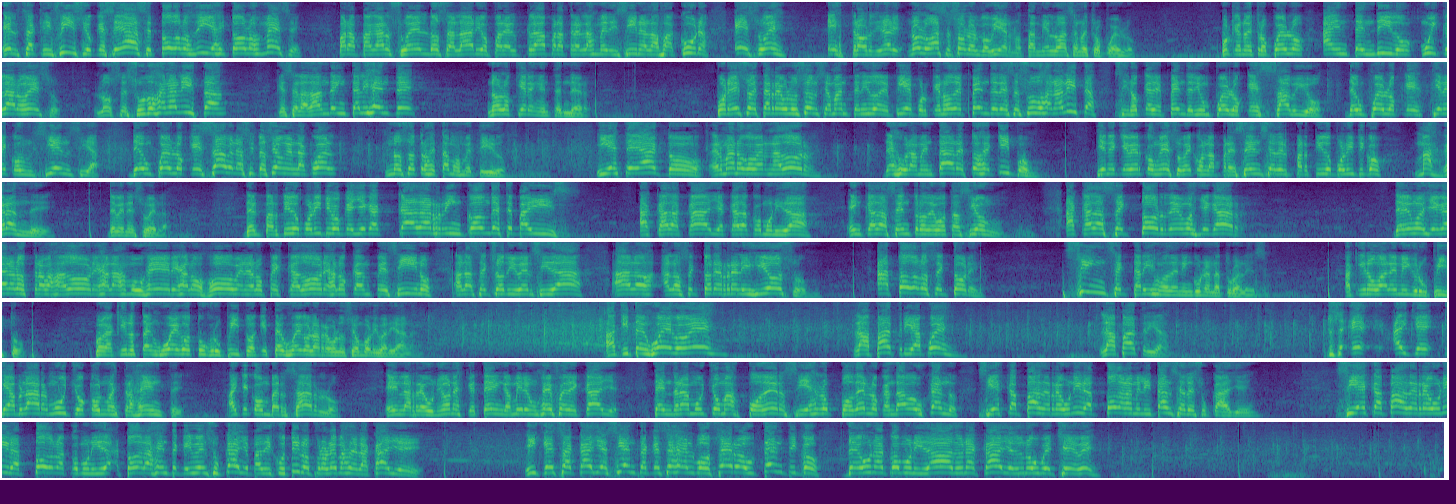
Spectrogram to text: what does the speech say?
el sacrificio que se hace todos los días y todos los meses para pagar sueldos, salarios para el CLA, para traer las medicinas, las vacunas, eso es extraordinario. No lo hace solo el gobierno, también lo hace nuestro pueblo. Porque nuestro pueblo ha entendido muy claro eso. Los sesudos analistas, que se la dan de inteligente, no lo quieren entender. Por eso esta revolución se ha mantenido de pie, porque no depende de sesudos analistas, sino que depende de un pueblo que es sabio, de un pueblo que tiene conciencia, de un pueblo que sabe la situación en la cual nosotros estamos metidos. Y este acto, hermano gobernador, de juramentar estos equipos, tiene que ver con eso, ve, con la presencia del partido político más grande de Venezuela. Del partido político que llega a cada rincón de este país a cada calle, a cada comunidad, en cada centro de votación. A cada sector debemos llegar. Debemos llegar a los trabajadores, a las mujeres, a los jóvenes, a los pescadores, a los campesinos, a la sexodiversidad, a los, a los sectores religiosos, a todos los sectores, sin sectarismo de ninguna naturaleza. Aquí no vale mi grupito, porque aquí no está en juego tu grupito, aquí está en juego la revolución bolivariana. Aquí está en juego, ¿eh? La patria, pues. La patria. Entonces, eh, hay que, hablar mucho con nuestra gente. Hay que conversarlo en las reuniones que tenga. Mire, un jefe de calle tendrá mucho más poder, si es lo poder lo que andaba buscando, si es capaz de reunir a toda la militancia de su calle. Si es capaz de reunir a toda la comunidad, toda la gente que vive en su calle para discutir los problemas de la calle y que esa calle sienta que ese es el vocero auténtico de una comunidad, de una calle, de una VHB.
